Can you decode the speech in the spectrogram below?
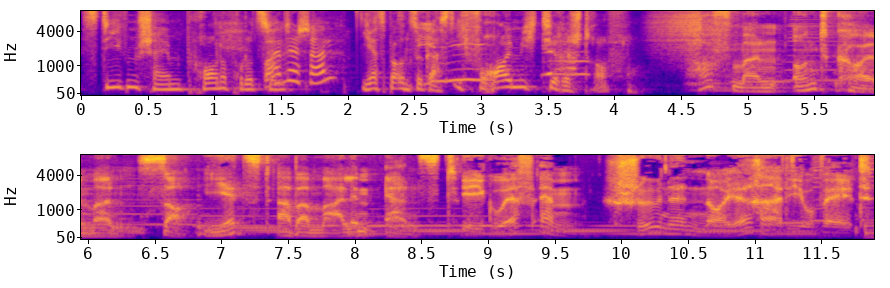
Steven Shame, Pornoproduzent. Wollen wir schon? Jetzt bei uns zu Gast. Ich freue mich tierisch drauf. Hoffmann und Kollmann. So, jetzt aber mal im Ernst. Ego FM. Schöne neue Radiowelt.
